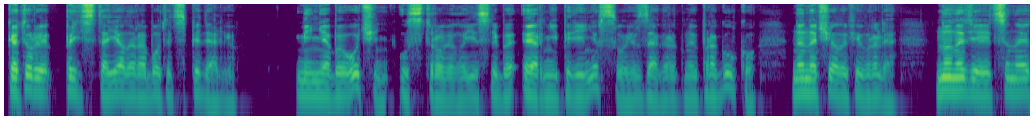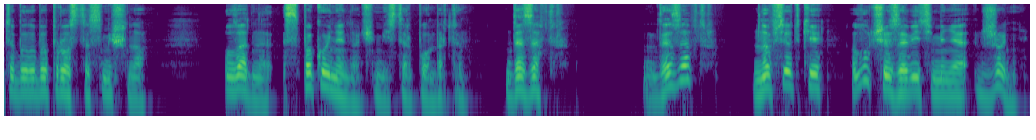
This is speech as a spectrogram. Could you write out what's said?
которой предстояло работать с педалью. «Меня бы очень устроило, если бы Эрни перенес свою загородную прогулку на начало февраля, но надеяться на это было бы просто смешно. Ладно, спокойной ночи, мистер Помбертон. До завтра». «До завтра. Но все-таки...» Лучше зовите меня Джонни,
